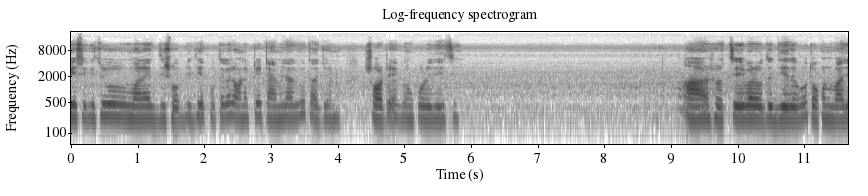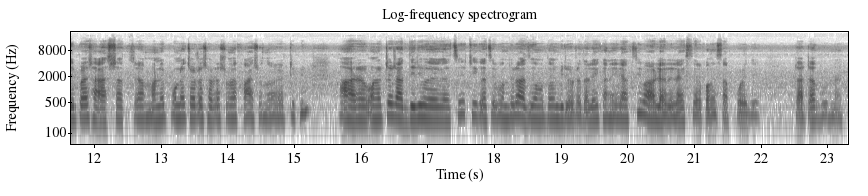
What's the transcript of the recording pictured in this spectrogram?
বেশি কিছু মানে সবজি দিয়ে করতে গেলে অনেকটাই টাইম লাগবে তার জন্য। শর্টে একদম করে দিয়েছি। আর হচ্ছে এবার ওদের দিয়ে দেবো। তখন বাজে প্রায় সাড়ে সাতটা মানে পৌনে ছটা, ছটার সময় খাওয়া সন্ধ্যাবেলার টিফিন। আর অনেকটা রাত দেরি হয়ে গেছে। ঠিক আছে বন্ধুরা, আজকের মতো আমি ভিডিওটা তাহলে এখানেই রাখছি। ভালো লাগলে লাইক শেয়ার কমেন্ট সাব করে দিও। টাটা গুড নাইট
